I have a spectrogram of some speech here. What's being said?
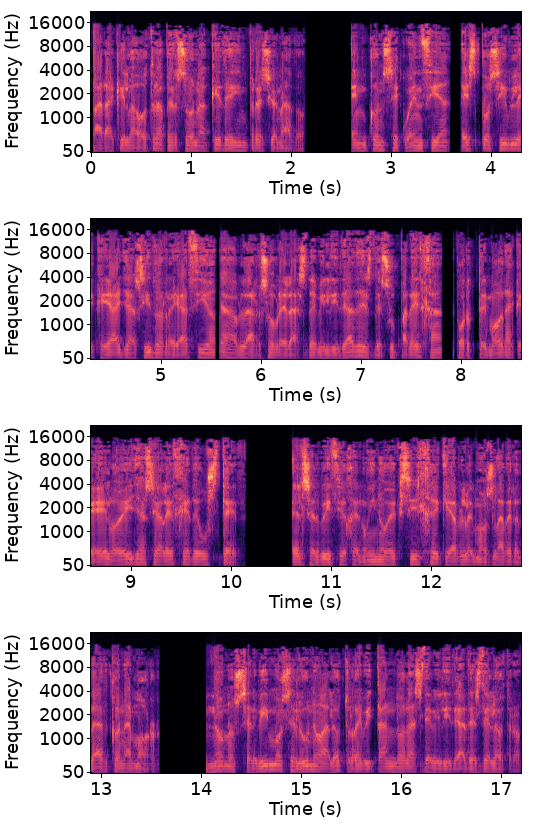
para que la otra persona quede impresionado. En consecuencia, es posible que haya sido reacio a hablar sobre las debilidades de su pareja, por temor a que él o ella se aleje de usted. El servicio genuino exige que hablemos la verdad con amor. No nos servimos el uno al otro evitando las debilidades del otro.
